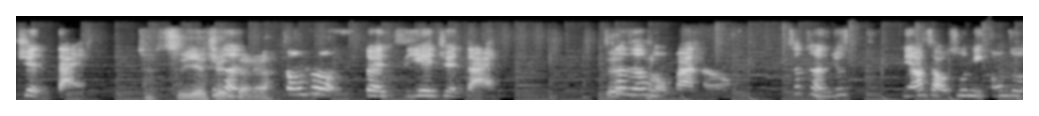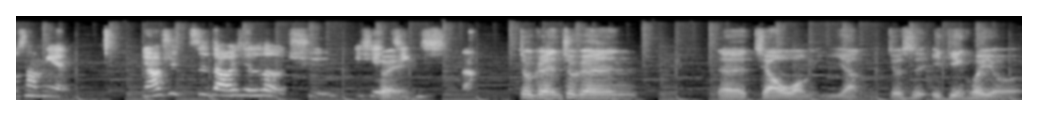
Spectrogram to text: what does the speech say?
倦怠，就职业倦怠啊，工作对职业倦怠，那这怎么办呢？这可能就你要找出你工作上面，你要去制造一些乐趣、一些对惊喜吧。就跟就跟呃交往一样，就是一定会有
